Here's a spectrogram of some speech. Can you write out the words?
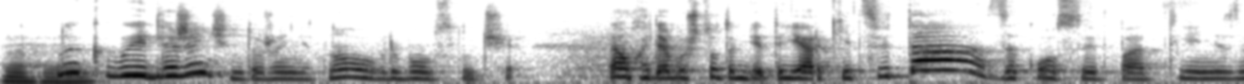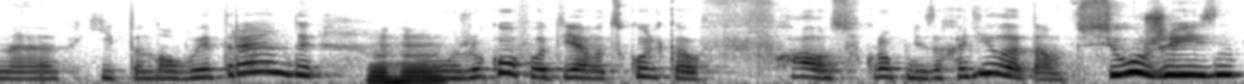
Ну и Мгм. как бы и для женщин тоже нет, но в любом случае. Там хотя бы что-то где-то яркие цвета, закосы под, я не знаю, какие-то новые тренды. У Мгм. мужиков, вот я вот сколько в хаос, в кроп не заходила, там всю жизнь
